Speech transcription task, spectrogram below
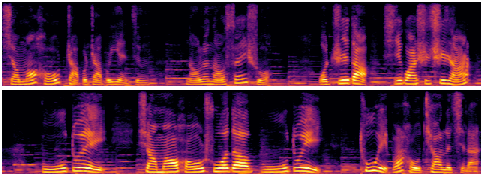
小毛猴眨巴眨巴眼睛，挠了挠腮，说：“我知道西瓜是吃瓤儿。”不对，小毛猴说的不对。秃尾巴猴跳了起来：“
